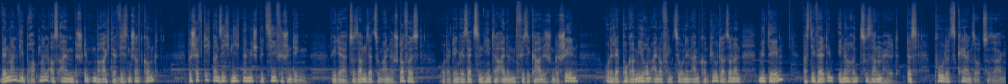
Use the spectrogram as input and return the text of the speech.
Wenn man wie Brockmann aus einem bestimmten Bereich der Wissenschaft kommt, beschäftigt man sich nicht mehr mit spezifischen Dingen, wie der Zusammensetzung eines Stoffes oder den Gesetzen hinter einem physikalischen Geschehen oder der Programmierung einer Funktion in einem Computer, sondern mit dem, was die Welt im Inneren zusammenhält, des Pudels Kern sozusagen.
